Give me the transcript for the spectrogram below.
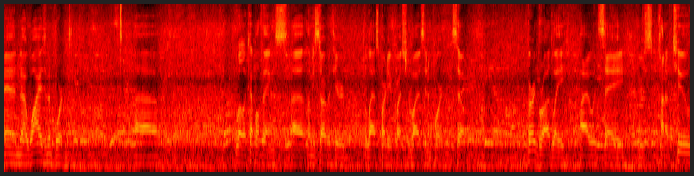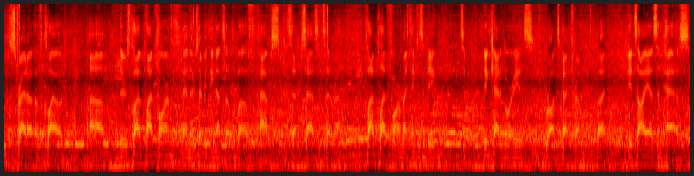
and uh, why is it important? Uh, well, a couple things. Uh, let me start with your the last part of your question. Why is it important? So, very broadly, I would say there's kind of two strata of cloud. Um, there's cloud platform, and there's everything that's up above, apps, SaaS, et cetera. Cloud platform, I think, is a big, it's a big category. It's broad spectrum, but it's IaaS and PaaS,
